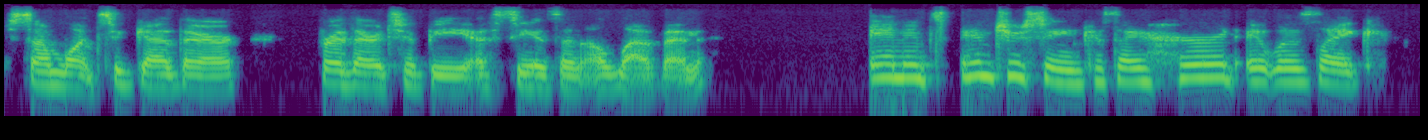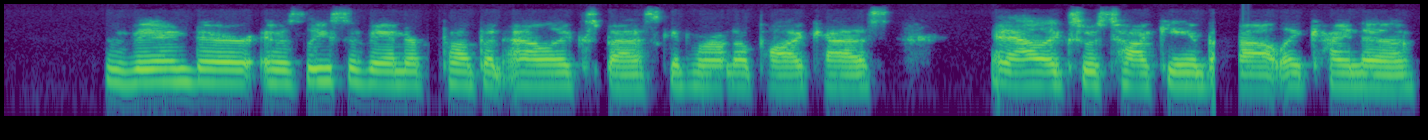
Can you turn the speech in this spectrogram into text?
somewhat together for there to be a season 11. And it's interesting because I heard it was like Vander, it was Lisa Vanderpump and Alex Baskin were on a podcast, and Alex was talking about like kind of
